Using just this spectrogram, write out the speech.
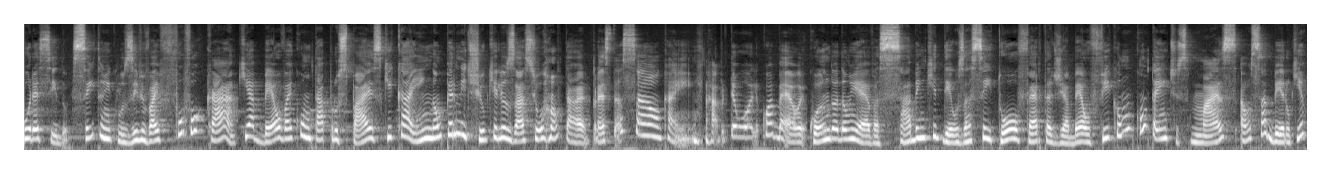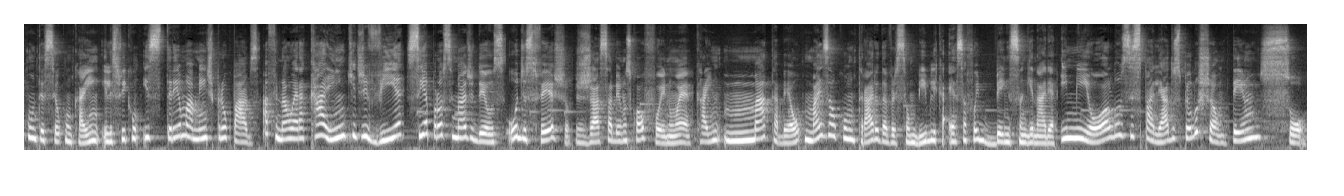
enfurecido. Satan, inclusive, vai fofocar que Abel vai contar para os pais que Caim não permitiu que ele usasse o altar. Presta atenção, Caim. Abre teu olho com Abel. Quando Adão e Eva sabem que Deus aceitou a oferta de Abel, ficam contentes, mas ao saber o que aconteceu com Caim, eles ficam extremamente preocupados. Afinal, era Caim que devia se aproximar de Deus. O desfecho já sabemos qual foi, não é? Caim mata Abel, mas ao contrário da versão bíblica, essa foi bem sanguinária e miolos espalhados pelo chão. Tenso.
